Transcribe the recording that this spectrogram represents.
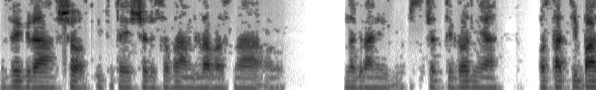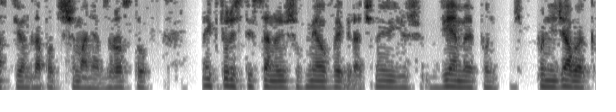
wygra short. I tutaj jeszcze rysowałem dla Was na nagraniu sprzed tygodnia ostatni bastion dla podtrzymania wzrostów. No i który z tych scenariuszów miał wygrać. No i już wiemy, pon- poniedziałek,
